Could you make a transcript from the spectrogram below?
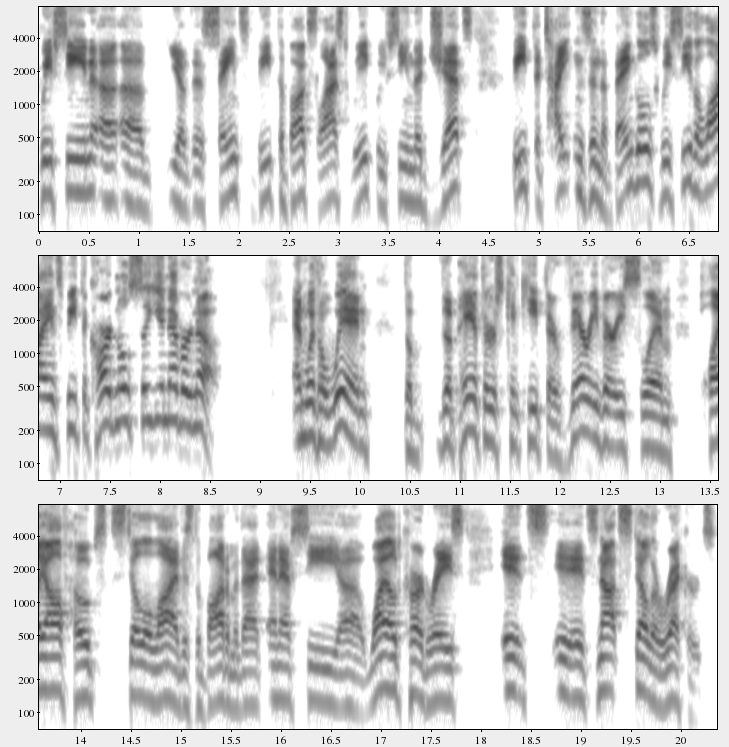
We've seen uh, uh you know the Saints beat the Bucs last week. We've seen the Jets beat the Titans and the Bengals. We see the Lions beat the Cardinals, so you never know. And with a win, the the Panthers can keep their very very slim playoff hopes still alive as the bottom of that NFC uh, wild card race. It's it's not stellar records,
